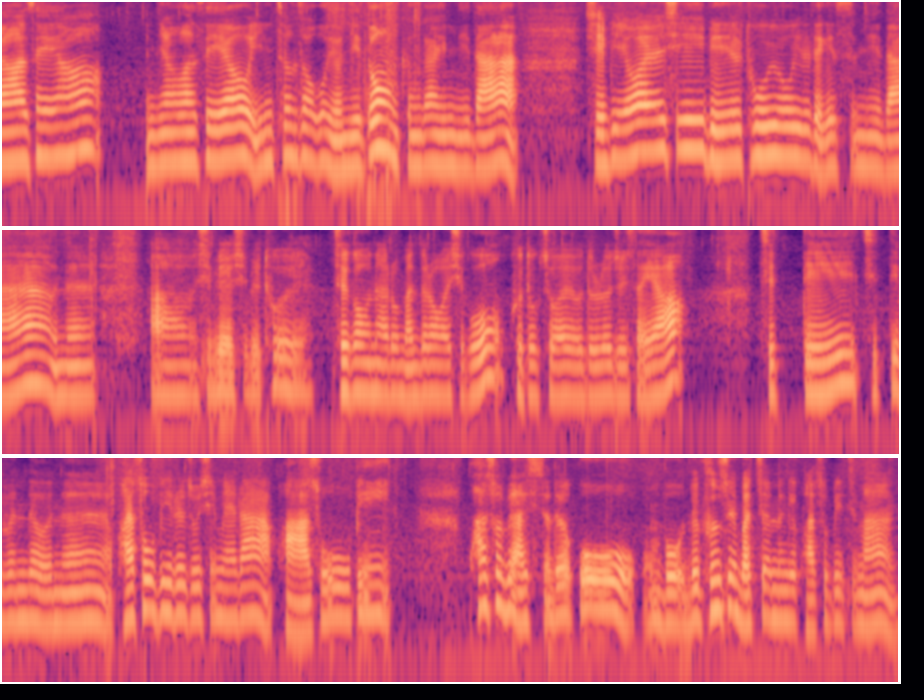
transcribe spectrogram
안녕하세요. 안녕하세요. 인천 서구 연희동 금강입니다. 12월 10일 토요일 되겠습니다. 오늘 아, 12월 10일 토요일 즐거운 하루 만들어 가시고 구독, 좋아요 눌러주세요. 지띠, 지띠분들 오늘 과소비를 조심해라. 과소비. 과소비 아시죠? 내가 꼭, 뭐, 내 분수에 맞지 않는 게 과소비지만,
